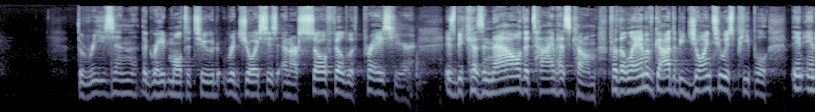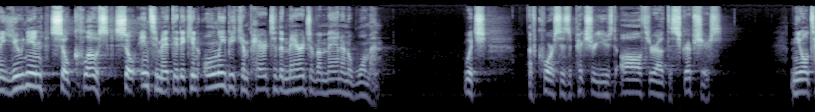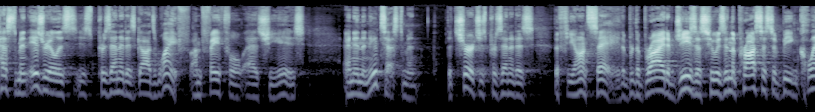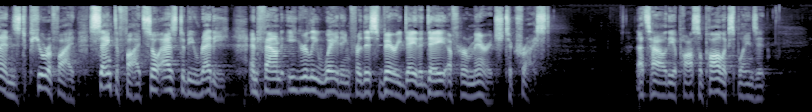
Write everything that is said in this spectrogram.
The reason the great multitude rejoices and are so filled with praise here is because now the time has come for the Lamb of God to be joined to his people in, in a union so close, so intimate, that it can only be compared to the marriage of a man and a woman, which, of course, is a picture used all throughout the scriptures. In the Old Testament, Israel is, is presented as God's wife, unfaithful as she is. And in the New Testament, the church is presented as the fiancee, the, the bride of Jesus, who is in the process of being cleansed, purified, sanctified, so as to be ready and found eagerly waiting for this very day, the day of her marriage to Christ. That's how the Apostle Paul explains it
